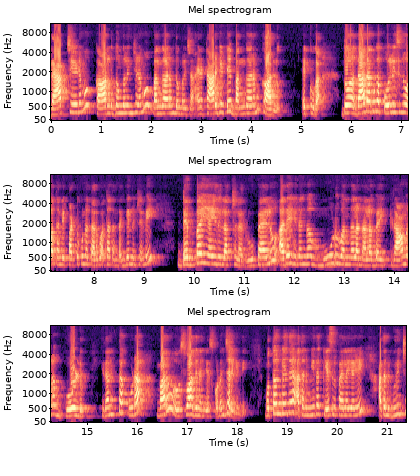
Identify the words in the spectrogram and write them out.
ట్రాప్ చేయడము కార్లు దొంగలించడము బంగారం దొంగలించడం. ఆయన టార్గెటే బంగారం కార్లు ఎక్కువగా. దో దాదాపుగా పోలీసులు అతన్ని పట్టుకున్న తర్వాత అతని దగ్గర నుంచి వెళ్ళి డెబ్బై ఐదు లక్షల రూపాయలు అదేవిధంగా మూడు వందల నలభై గ్రాముల గోల్డ్. ఇదంతా కూడా వారు స్వాధీనం చేసుకోవడం జరిగింది. మొత్తానికైతే అతని మీద కేసులు ఫైల్ అయ్యాయి. అతని గురించి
